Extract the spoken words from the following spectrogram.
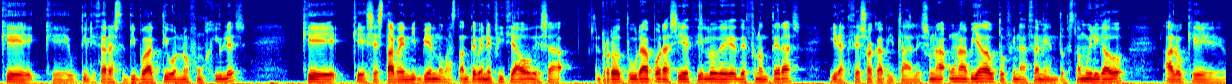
que, que utilizara este tipo de activos no fungibles que, se está viendo bastante beneficiado de esa rotura, por así decirlo, de, fronteras y de acceso a capital. Es una, vía de autofinanciamiento. Está muy ligado a lo que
